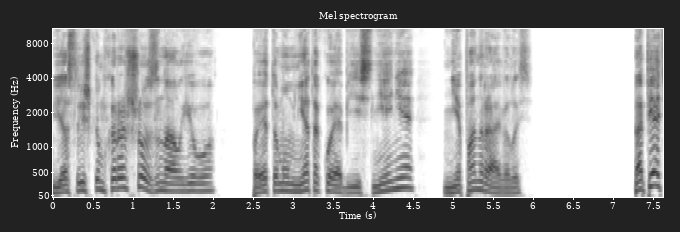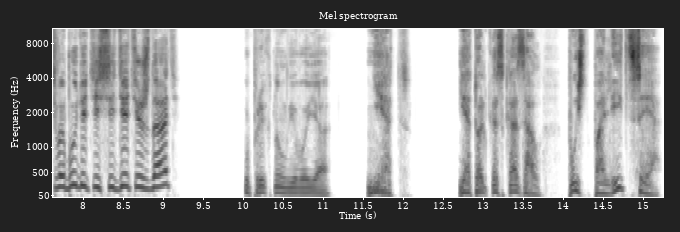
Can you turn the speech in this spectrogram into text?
Я слишком хорошо знал его, поэтому мне такое объяснение не понравилось. «Опять вы будете сидеть и ждать?» — упрекнул его я. «Нет, я только сказал, пусть полиция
